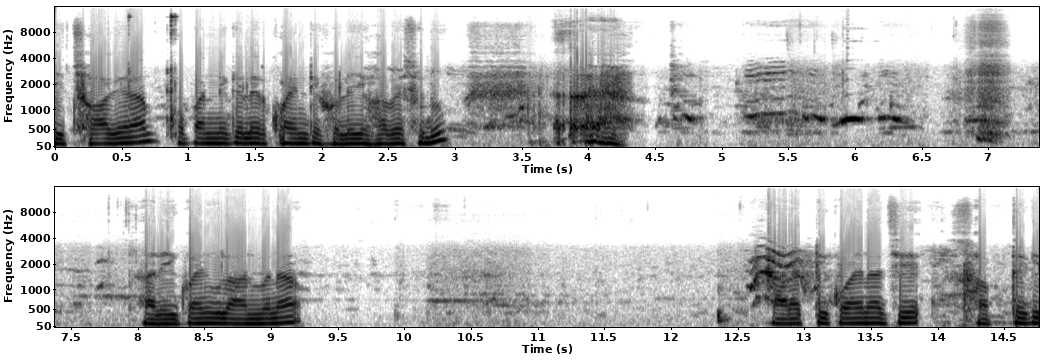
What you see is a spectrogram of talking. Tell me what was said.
এই ছ গ্রাম কপার নিকেলের কয়েনটি হলেই হবে শুধু। আর এই কয়েনগুলো আনবে না। আর একটি কয়েন আছে সব থেকে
